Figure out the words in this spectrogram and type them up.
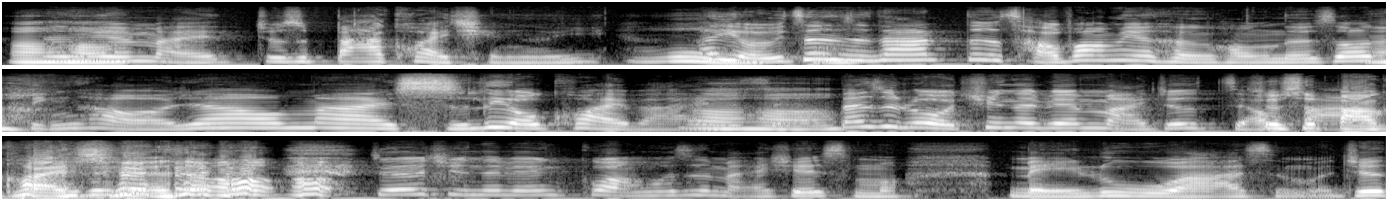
那边买就是八块钱而已。那有一阵子，他这个炒泡面很红的时候，顶好好像要卖十六块吧，还是怎样？但是如果去那边买，就只要就是八块钱，就会去那边逛，或是买一些什么美露啊什么，就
